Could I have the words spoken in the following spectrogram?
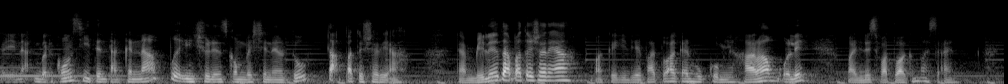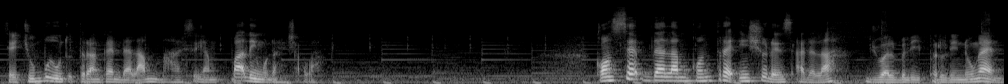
Saya nak berkongsi tentang kenapa insurans konvensional tu tak patuh syariah. Dan bila tak patuh syariah, maka ia fatwakan hukumnya haram oleh Majlis Fatwa Kebangsaan. Saya cuba untuk terangkan dalam bahasa yang paling mudah insya-Allah. Konsep dalam kontrak insurans adalah jual beli perlindungan.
